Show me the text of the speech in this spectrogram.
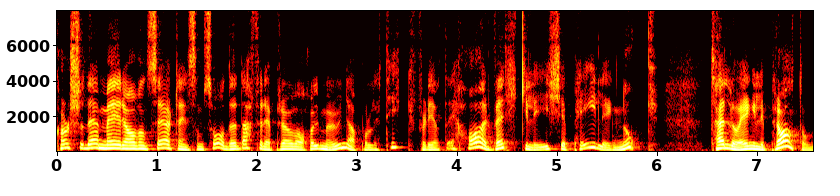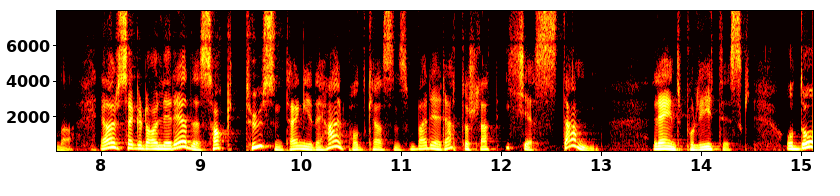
kanskje det er mer avansert enn som så. Det er derfor jeg prøver å holde meg unna politikk, fordi at jeg har virkelig ikke peiling nok til å egentlig prate om det. Jeg har sikkert allerede sagt tusen ting i denne podkasten som bare rett og slett ikke stemmer rent politisk. Og da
